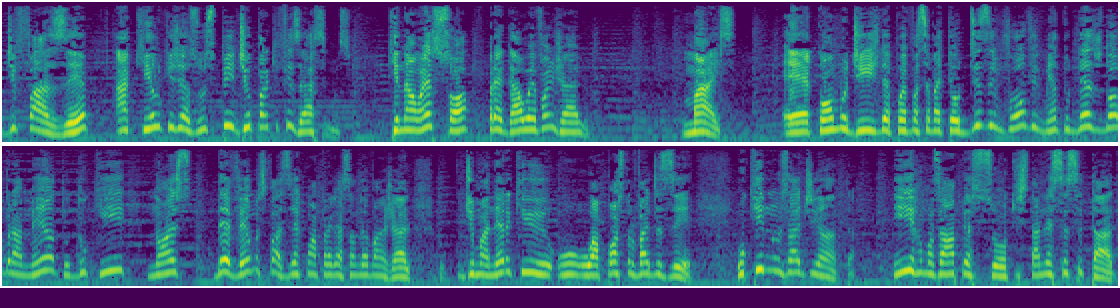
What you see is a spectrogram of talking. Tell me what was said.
de fazer aquilo que Jesus pediu para que fizéssemos, que não é só pregar o evangelho, mas é como diz depois você vai ter o desenvolvimento, o desdobramento do que nós devemos fazer com a pregação do evangelho, de maneira que o, o apóstolo vai dizer: o que nos adianta irmos a uma pessoa que está necessitado,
